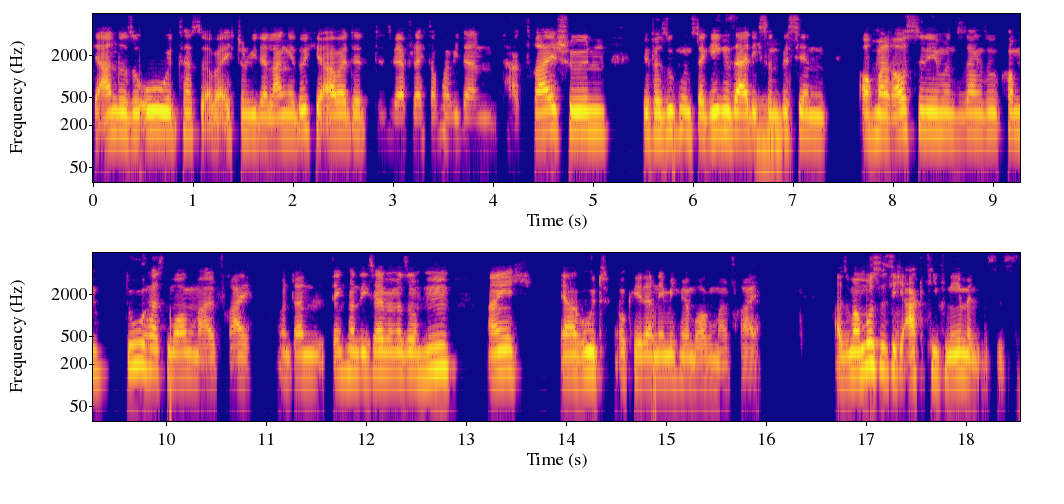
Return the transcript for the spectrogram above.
der andere so, oh, jetzt hast du aber echt schon wieder lange durchgearbeitet, es wäre vielleicht auch mal wieder ein Tag frei, schön. Wir versuchen uns da gegenseitig mhm. so ein mhm. bisschen auch mal rauszunehmen und zu sagen, so komm, du hast morgen mal frei. Und dann denkt man sich selber immer so, hm, eigentlich, ja gut, okay, dann nehme ich mir morgen mal frei. Also man muss es sich aktiv nehmen. Es ist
